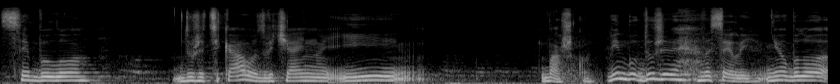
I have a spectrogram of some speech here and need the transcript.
Це було дуже цікаво, звичайно, і важко. Він був дуже веселий. В нього було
